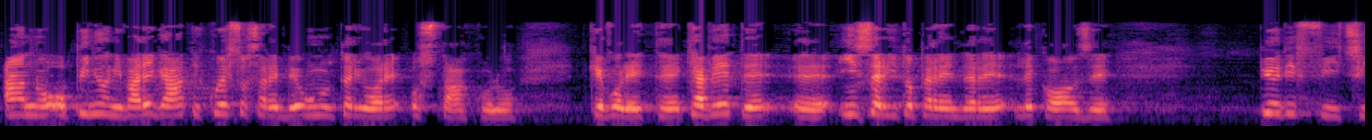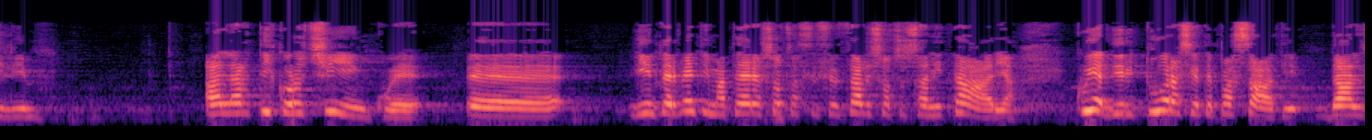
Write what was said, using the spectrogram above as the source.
hanno opinioni variegate, questo sarebbe un ulteriore ostacolo che, volete, che avete eh, inserito per rendere le cose più difficili. All'articolo 5 eh, gli interventi in materia socioassistenziale e sociosanitaria. Qui addirittura siete passati dal,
